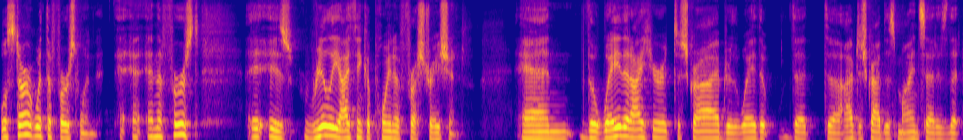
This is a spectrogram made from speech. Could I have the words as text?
we'll start with the first one, and the first is really, I think, a point of frustration and the way that I hear it described, or the way that that uh, I've described this mindset, is that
